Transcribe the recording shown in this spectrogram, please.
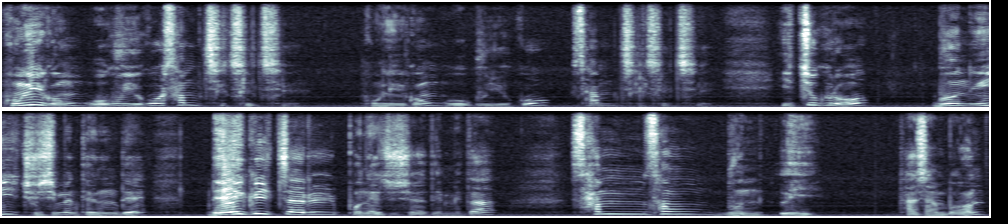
010-5965-3777, 010-5965-3777 이쪽으로 문의 주시면 되는데 네 글자를 보내 주셔야 됩니다. 삼성문의 다시 한번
